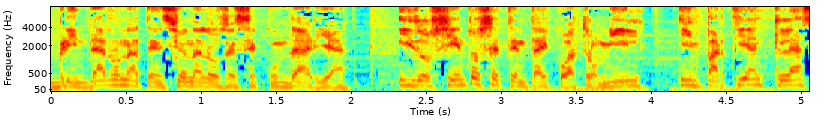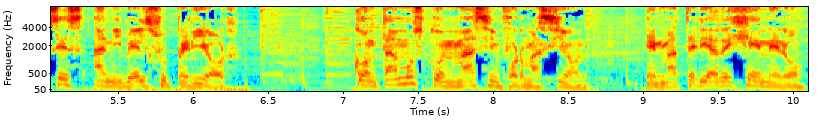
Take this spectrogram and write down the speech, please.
brindaron atención a los de secundaria y 274.000 impartían clases a nivel superior. Contamos con más información. En materia de género,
